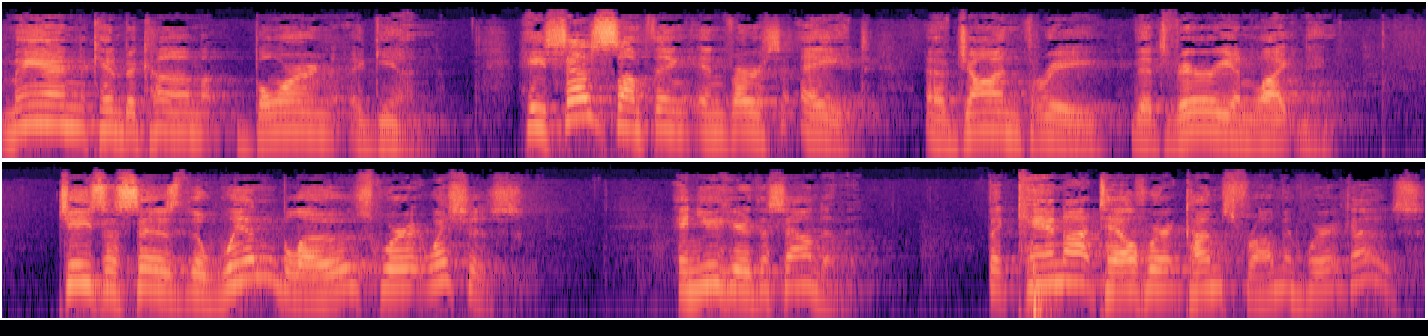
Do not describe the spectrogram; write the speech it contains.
man can become born again. He says something in verse 8 of John 3 that's very enlightening. Jesus says, The wind blows where it wishes, and you hear the sound of it, but cannot tell where it comes from and where it goes.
